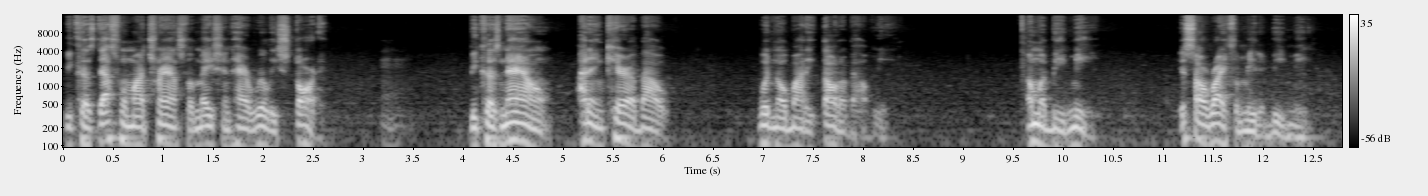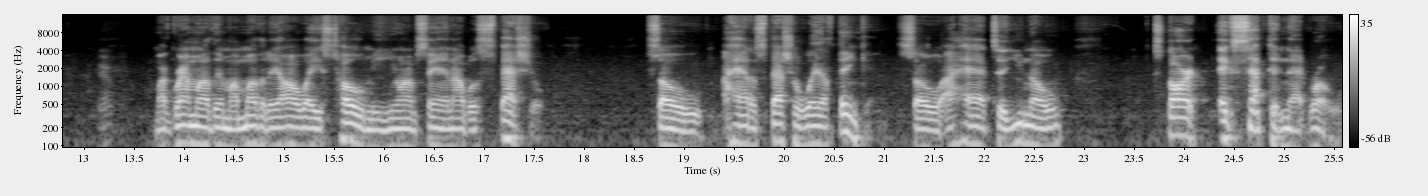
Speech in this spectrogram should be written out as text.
because that's when my transformation had really started. Mm-hmm. Because now I didn't care about what nobody thought about me. I'm gonna be me. It's all right for me to be me my grandmother and my mother, they always told me, you know what I'm saying, I was special. So I had a special way of thinking. So I had to, you know, start accepting that role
